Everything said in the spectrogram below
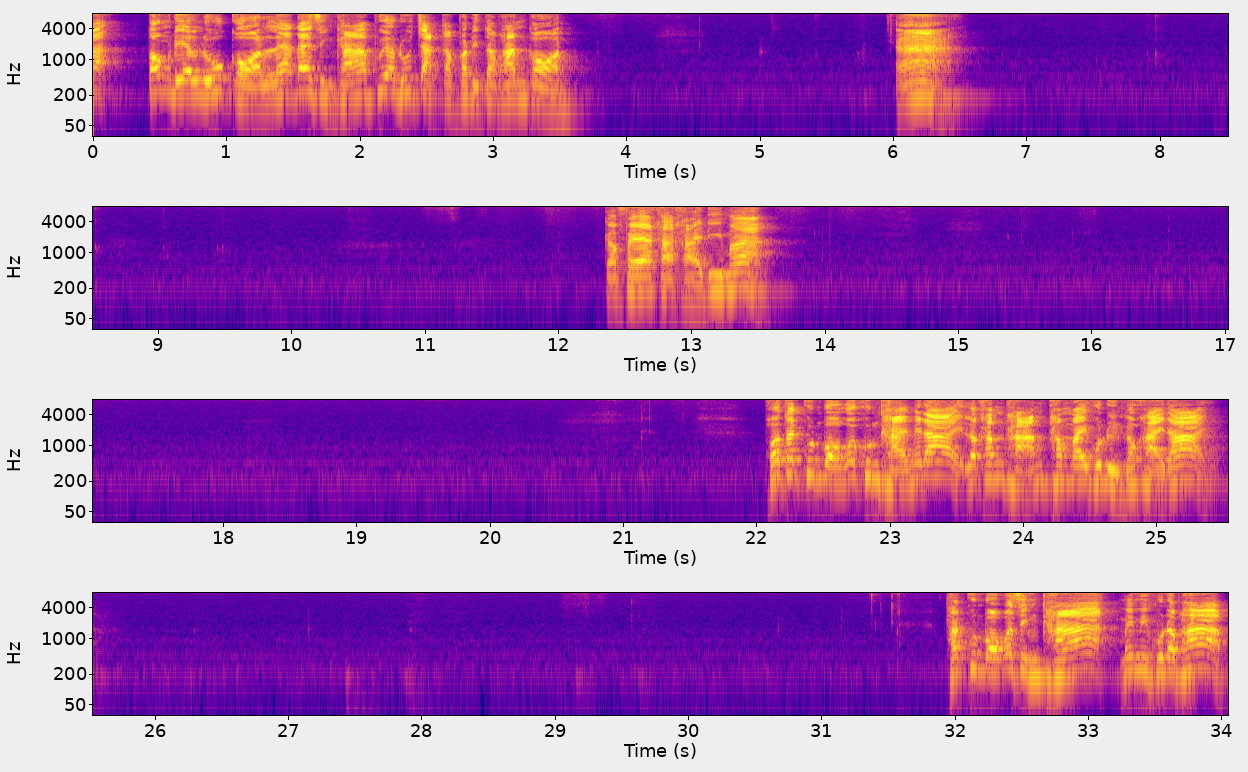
ต้องเรียนรู้ก่อน และได้สินค้าเพื่อรู้จักกับผลิตภัณฑ์ก่อน อ่า กาแฟค่ะขายดีมาก เพราะถ้าคุณบอกว่าคุณขายไม่ได้ แล้วคำถามทำไมคนอื่นเขาขายได้ถ้าคุณบอกว่าสินค้าไม่มีคุณภาพ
